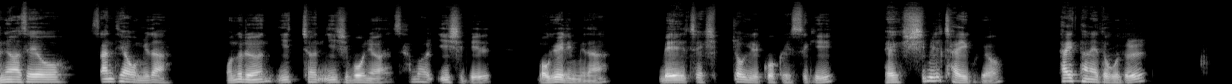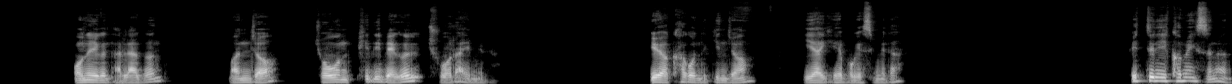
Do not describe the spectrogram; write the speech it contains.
안녕하세요. 산티아고입니다. 오늘은 2025년 3월 20일 목요일입니다. 매일 책 10쪽 읽고 글쓰기 111차이고요. 타이탄의 도구들 오늘 읽은 단락은 먼저 좋은 피드백을 주어라입니다. 요약하고 느낀 점 이야기해 보겠습니다. 피트니 커밍스는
